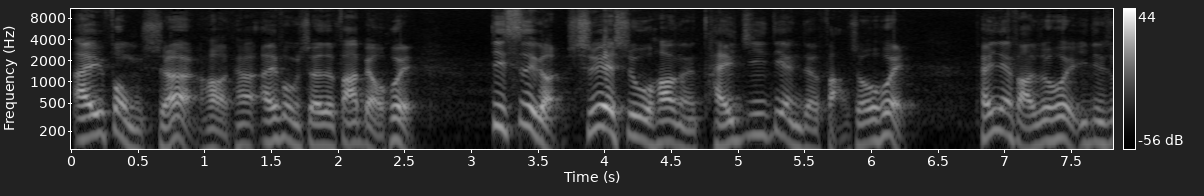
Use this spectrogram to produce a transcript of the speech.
iPhone 十二哈，它 iPhone 十二的发表会，第四个十月十五号呢，台积电的法说会，台积电法说会一定是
